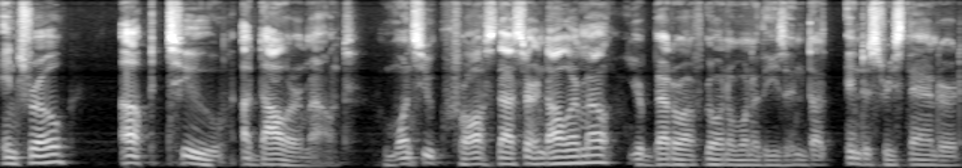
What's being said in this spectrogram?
intro up to a dollar amount. Once you cross that certain dollar amount, you're better off going to one of these ind- industry standard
